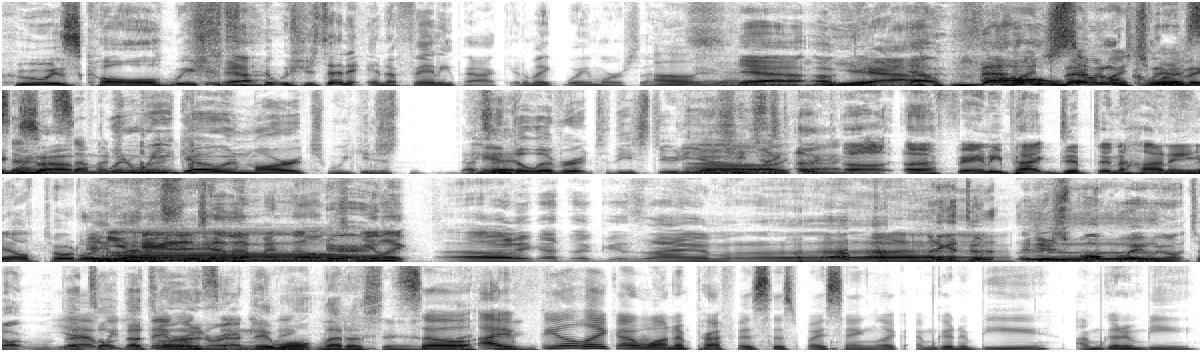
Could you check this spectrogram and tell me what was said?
who is Cole. We should Yeah. we should send it in a fanny pack. It'll make way more sense. Oh, yeah. Yeah. Okay. Yeah, Yeah. that Oh, would- so that'll much clear things sense, up. So when more. we go in March, we can just That's hand it. deliver it to these studios. Oh, She's like okay. a, a, a fanny pack dipped in honey. They'll totally and you hand it to them, and they'll just be like, "Oh, I got the gazayim." I Uh. got to. And just walk away. We won't talk. Yeah, That's all, we- that's they our won't interaction. They won't let us in. So I, I, feel like I want to preface this by saying like I'm gonna be I'm gonna be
